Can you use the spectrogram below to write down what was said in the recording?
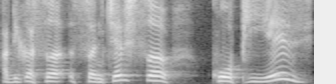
Adică să, să încerci să copiezi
